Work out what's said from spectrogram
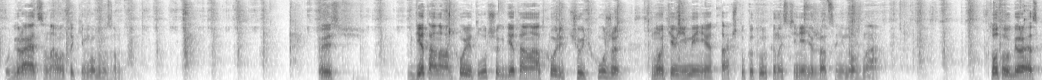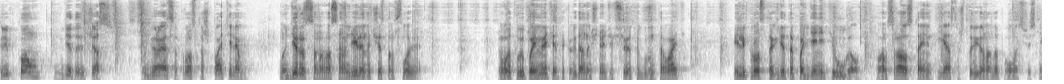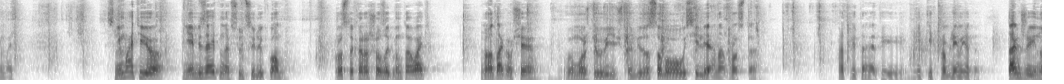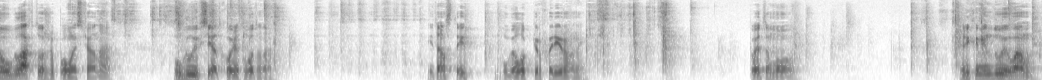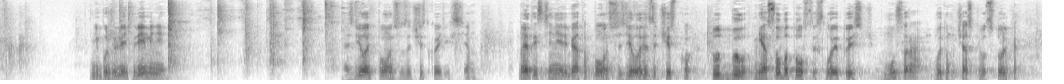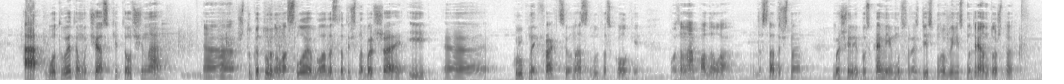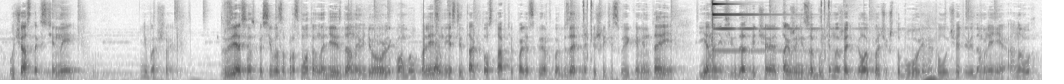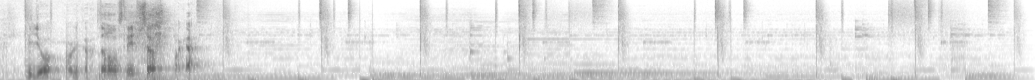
убирается она вот таким образом. То есть где-то она отходит лучше, где-то она отходит чуть хуже, но тем не менее так штукатурка на стене держаться не должна. Кто-то убирает скребком, где-то сейчас убирается просто шпателем, но держится она на самом деле на честном слое. Вот, вы поймете это, когда начнете все это грунтовать или просто где-то подденете угол. Вам сразу станет ясно, что ее надо полностью снимать. Снимать ее не обязательно всю целиком, просто хорошо загрунтовать ну а так вообще вы можете увидеть, что без особого усилия она просто отлетает и никаких проблем нету. Также и на углах тоже полностью она, углы все отходят, вот она. И там стоит уголок перфорированный. Поэтому рекомендую вам не пожалеть времени, а сделать полностью зачистку этих стен. На этой стене ребята полностью сделали зачистку. Тут был не особо толстый слой, то есть мусора в этом участке вот столько. А вот в этом участке толщина э, штукатурного слоя была достаточно большая и э, крупной фракции у нас идут осколки. Вот она падала достаточно большими кусками и мусора здесь много, несмотря на то, что участок стены небольшой. Друзья, всем спасибо за просмотр. Надеюсь, данный видеоролик вам был полезен. Если так, то ставьте палец кверху. Обязательно пишите свои комментарии. Я на них всегда отвечаю. Также не забудьте нажать колокольчик, чтобы вовремя получать уведомления о новых видеороликах. До новых встреч. Все. Пока.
